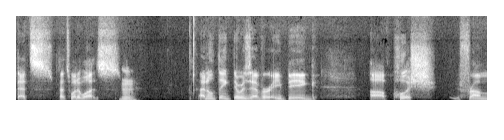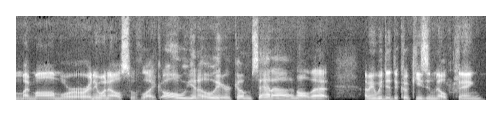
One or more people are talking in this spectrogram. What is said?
that's, that's what it was. Mm. I don't think there was ever a big uh, push from my mom or, or anyone else of like, oh, you know, here comes Santa and all that. I mean, we did the cookies and milk thing.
